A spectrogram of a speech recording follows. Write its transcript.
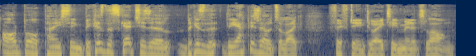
oddball pacing. Because the sketches are because the, the episodes are like fifteen to eighteen minutes long.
